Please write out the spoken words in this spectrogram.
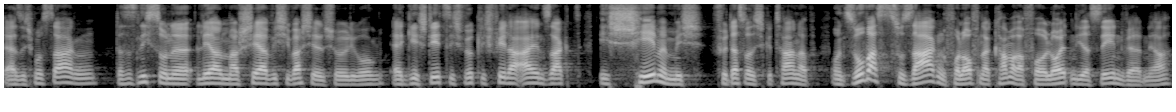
Also ich muss sagen, das ist nicht so eine Leon Mascher Wischiwaschi-Entschuldigung. Er gesteht sich wirklich Fehler ein, sagt, ich schäme mich für das, was ich getan habe. Und sowas zu sagen vor laufender Kamera, vor Leuten, die das sehen werden, ja,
